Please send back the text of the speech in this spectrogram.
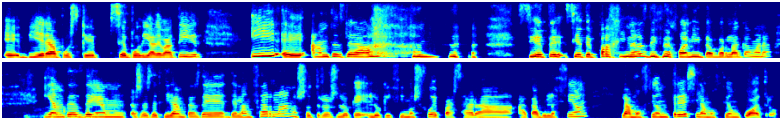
eh, viera pues que se podía debatir. Y antes de la siete, páginas, dice Juanita por la cámara, y antes de, mm, es decir, antes de, lanzarla, nosotros lo que, lo que hicimos fue pasar a, a, tabulación la moción 3 y la moción 4.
